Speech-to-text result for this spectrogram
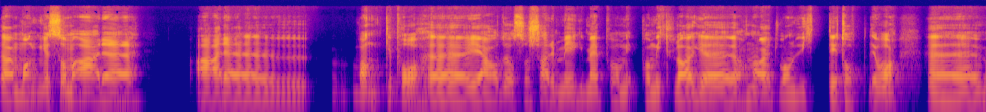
det er mange som er, eh, er uh, banke på. Eh, jeg hadde også Sjarmig med på, på, mitt lag. Eh, han har et vanvittig toppnivå, eh,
